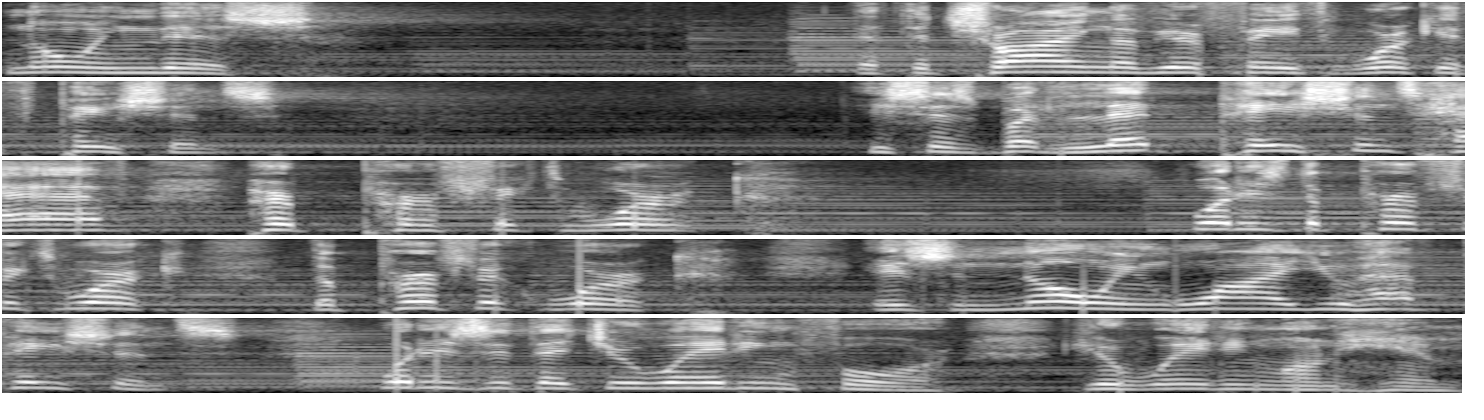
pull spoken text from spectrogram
Knowing this, that the trying of your faith worketh patience. He says, But let patience have her perfect work. What is the perfect work? The perfect work is knowing why you have patience. What is it that you're waiting for? You're waiting on Him.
